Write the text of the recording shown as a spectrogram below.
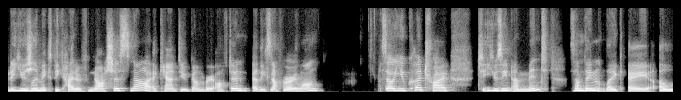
but it usually makes me kind of nauseous now. I can't do gum very often at least not for very long so you could try to using a mint, something like a, a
